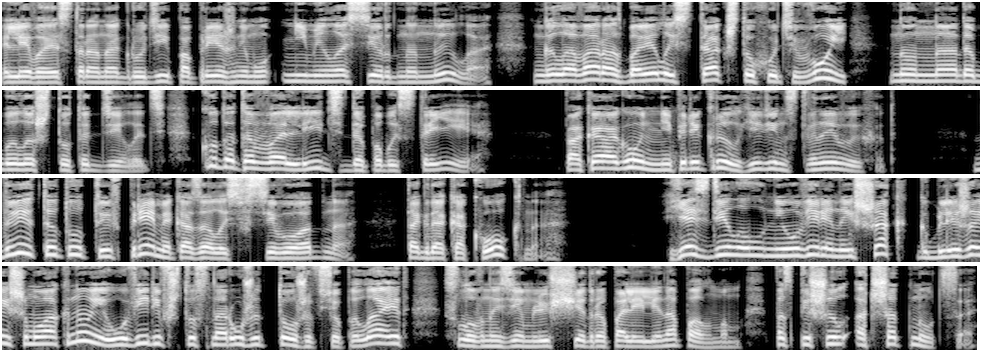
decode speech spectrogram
Левая сторона груди по-прежнему немилосердно ныла, голова разболелась так, что хоть вой, но надо было что-то делать, куда-то валить да побыстрее. Пока огонь не перекрыл единственный выход. Дверь-то тут и впрямь оказалась всего одна, тогда как окна... Я сделал неуверенный шаг к ближайшему окну и, уверив, что снаружи тоже все пылает, словно землю щедро полили напалмом, поспешил отшатнуться,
